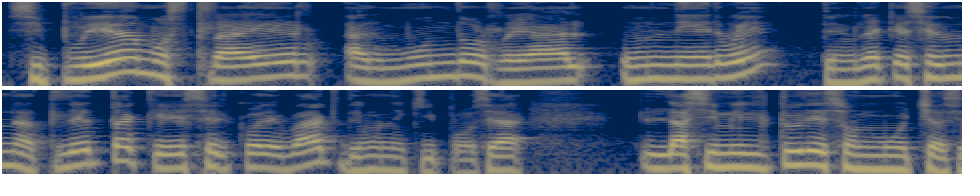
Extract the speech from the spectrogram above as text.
Si pudiéramos traer al mundo real un héroe, tendría que ser un atleta que es el coreback de un equipo. O sea, las similitudes son muchas.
